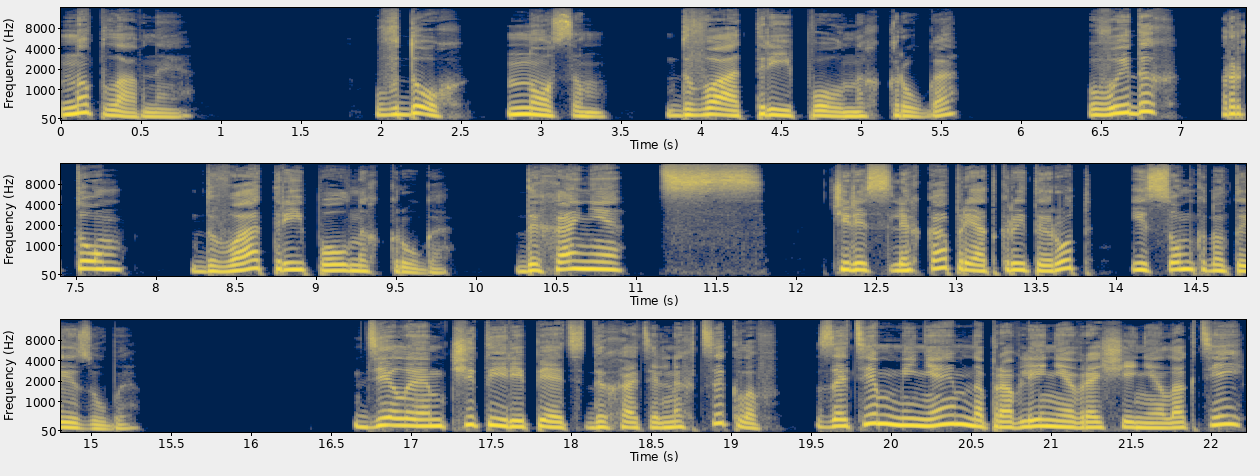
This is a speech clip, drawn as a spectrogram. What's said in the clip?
но плавное. Вдох носом 2-3 полных круга. Выдох ртом 2-3 полных круга. Дыхание «тссс» через слегка приоткрытый рот и сомкнутые зубы. Делаем 4-5 дыхательных циклов, затем меняем направление вращения локтей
